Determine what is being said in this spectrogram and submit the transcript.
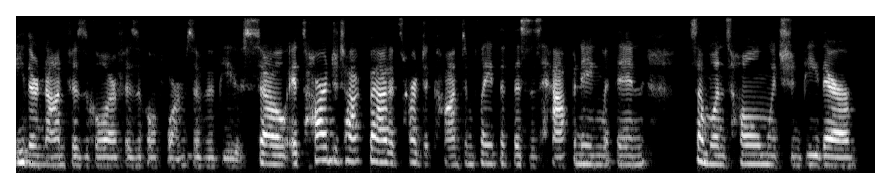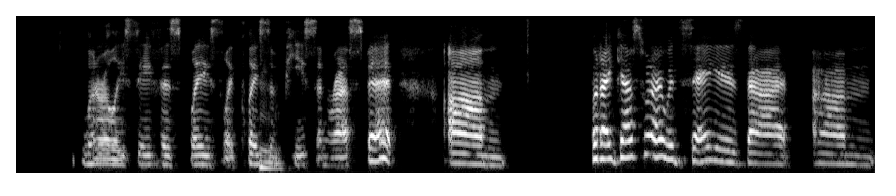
either non-physical or physical forms of abuse. So it's hard to talk about. It's hard to contemplate that this is happening within someone's home, which should be their literally safest place, like place mm. of peace and respite. Um, but I guess what I would say is that um,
